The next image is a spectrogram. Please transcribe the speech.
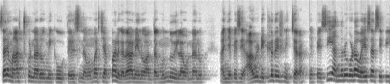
సరే మార్చుకున్నారు మీకు తెలిసిందేమో. మరి చెప్పాలి కదా నేను అంతకుముందు ఇలా ఉన్నాను. అని చెప్పేసి ఆవిడ డిక్లరేషన్ ఇచ్చారా? అని చెప్పేసి అందరూ కూడా వైఎస్ఆర్సీపీ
